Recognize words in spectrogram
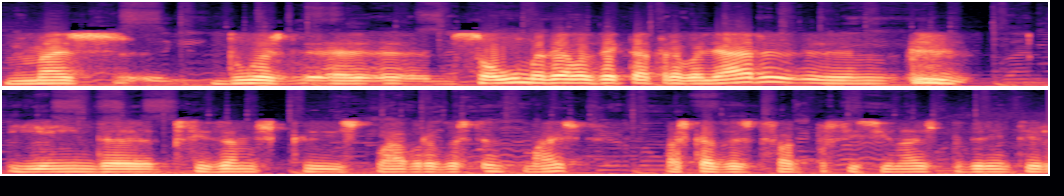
mas duas, só uma delas é que está a trabalhar, e ainda precisamos que isto abra bastante mais para as casas de fado profissionais poderem ter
